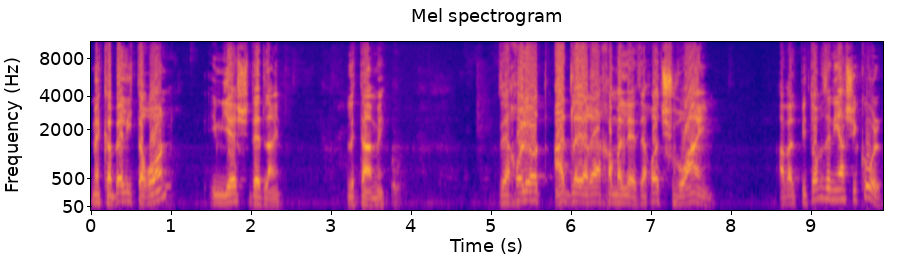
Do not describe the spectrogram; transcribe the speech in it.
מקבל יתרון אם יש דדליין, לטעמי. זה יכול להיות עד לירח המלא, זה יכול להיות שבועיים, אבל פתאום זה נהיה שיקול.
